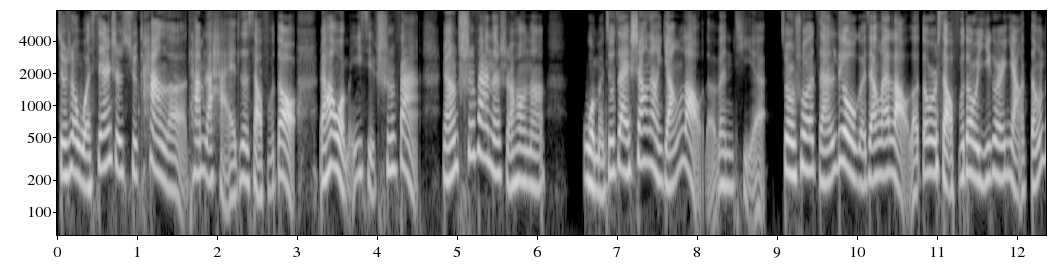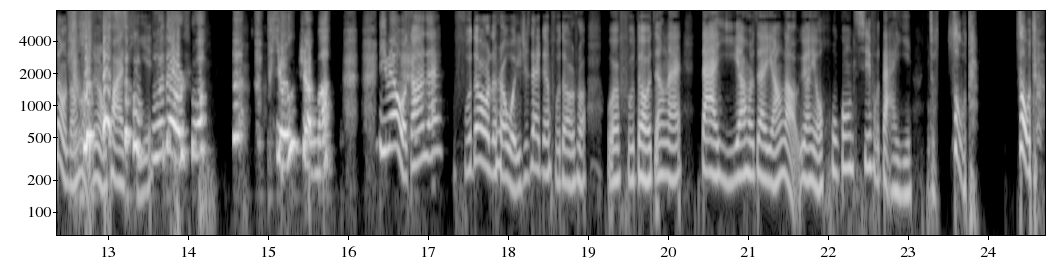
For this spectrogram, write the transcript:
就是我先是去看了他们的孩子小福豆，然后我们一起吃饭。然后吃饭的时候呢，我们就在商量养老的问题，就是说咱六个将来老了都是小福豆一个人养，等等等等这种话题。福豆说。凭什么？因为我刚刚在福豆的时候，我一直在跟福豆说：“我说福豆，将来大姨要是在养老院有护工欺负大姨，就揍他，揍他，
